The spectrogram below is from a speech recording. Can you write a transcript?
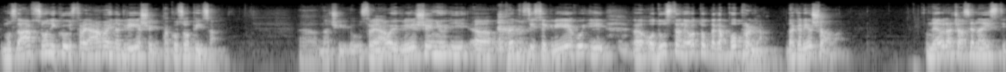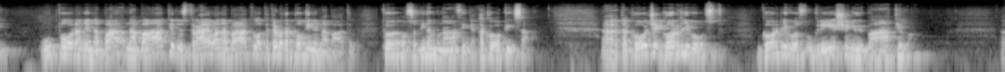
Muslavci su oni koji ustrajavaju na griješenju, tako su opisani. E, znači ustrajavaju griješenju i uh, prepusti se grijehu i uh, odustane od tog da ga popravlja, da ga rješava. Ne vraća se na istinu. Uporan je na, ba, na batilu, strajeva na batilu, ako treba da pogine na batilu. To je osobina munafika, tako je opisano. E, također, gorljivost. Gorljivost u griješenju i batilu. E,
